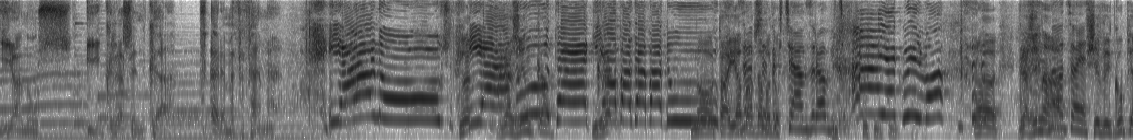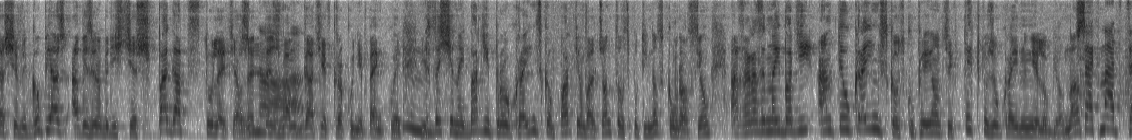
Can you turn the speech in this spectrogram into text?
Janusz i Grażynka w RMFFM. Janusz! No, Janutek! Grażynka. Gra- No, ta Zawsze jabadabadu. to chciałam zrobić. A, jak Wilma! Grażyna, No, co jest? się wygłupiasz, się wygłupiasz, a wy zrobiliście szpagat stulecia, że No. też wam gacie w kroku nie pękły. Jesteście najbardziej proukraińską partią walczącą z putinowską Rosją, a zarazem najbardziej antyukraińską, skupiających tych, którzy Ukrainy nie lubią. No. Szachmat, co?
